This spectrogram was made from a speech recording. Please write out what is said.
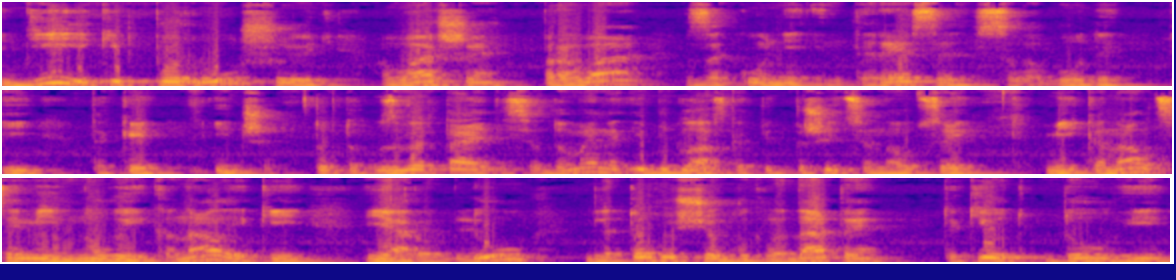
дій, які порушують ваші права, законні інтереси, свободи і таке інше. Тобто звертайтеся до мене і, будь ласка, підпишіться на цей мій канал. Це мій новий канал, який я роблю для того, щоб викладати такі от довгі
